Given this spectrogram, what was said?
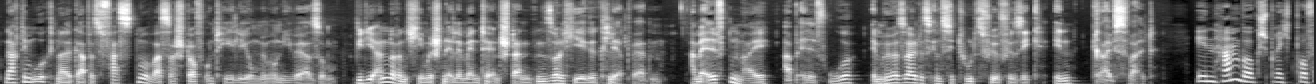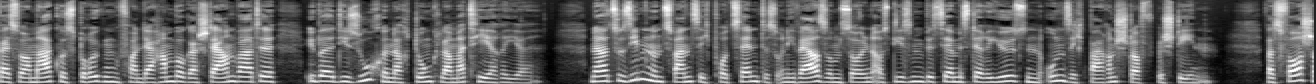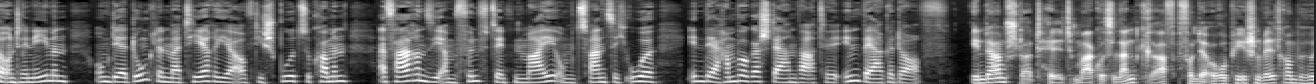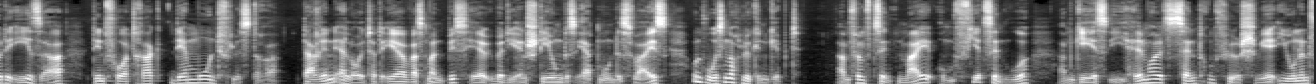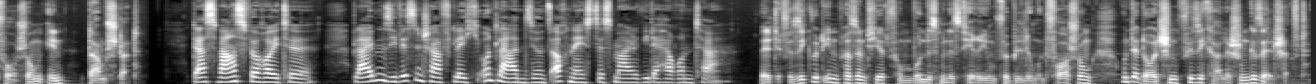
Nach dem Urknall gab es fast nur Wasserstoff und Helium im Universum. Wie die anderen chemischen Elemente entstanden, soll hier geklärt werden. Am 11. Mai ab 11 Uhr im Hörsaal des Instituts für Physik in Greifswald. In Hamburg spricht Professor Markus Brüggen von der Hamburger Sternwarte über die Suche nach dunkler Materie. Nahezu 27 Prozent des Universums sollen aus diesem bisher mysteriösen, unsichtbaren Stoff bestehen. Was Forscher unternehmen, um der dunklen Materie auf die Spur zu kommen, erfahren Sie am 15. Mai um 20 Uhr in der Hamburger Sternwarte in Bergedorf. In Darmstadt hält Markus Landgraf von der Europäischen Weltraumbehörde ESA den Vortrag Der Mondflüsterer. Darin erläutert er, was man bisher über die Entstehung des Erdmondes weiß und wo es noch Lücken gibt. Am 15. Mai um 14 Uhr am GSI Helmholtz Zentrum für Schwerionenforschung in Darmstadt. Das war's für heute. Bleiben Sie wissenschaftlich und laden Sie uns auch nächstes Mal wieder herunter. Welt der Physik wird Ihnen präsentiert vom Bundesministerium für Bildung und Forschung und der Deutschen Physikalischen Gesellschaft.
